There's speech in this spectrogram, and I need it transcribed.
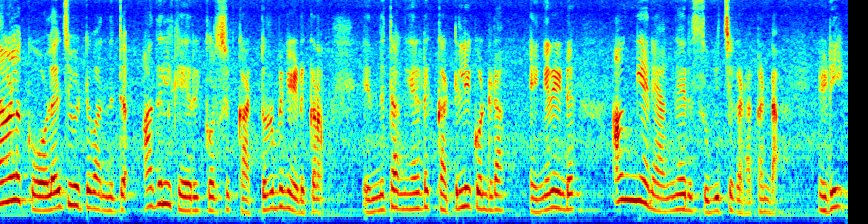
നാളെ കോളേജ് വിട്ട് വന്നിട്ട് അതിൽ കയറി കുറച്ച് കട്ടുറുമ്പിനെ എടുക്കണം. എന്നിട്ട് അങ്ങേരുടെ കട്ടിലിൽ കൊണ്ടിടാം. എങ്ങനെയുണ്ട്? അങ്ങനെ അങ്ങേര് സുഖിച്ച് കിടക്കണ്ട. എടി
